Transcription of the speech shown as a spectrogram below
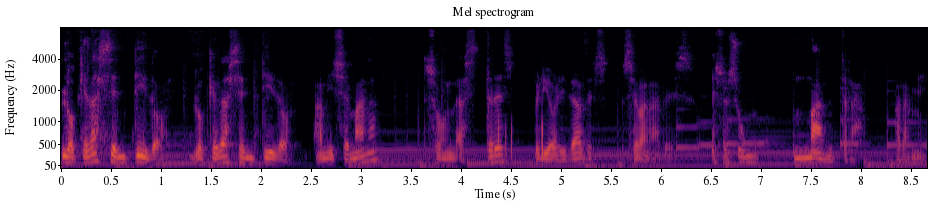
lo que da sentido, lo que da sentido a mi semana son las tres prioridades semanales. Eso es un mantra para mí.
